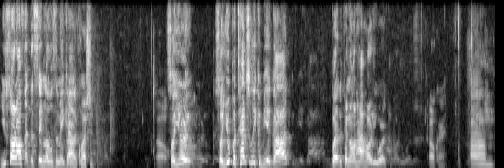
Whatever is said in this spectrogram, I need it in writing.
you start off at the same level as the main Valid character. question. Oh, So you're um, so you potentially could be a god, but depending on how hard you work. okay. Um,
